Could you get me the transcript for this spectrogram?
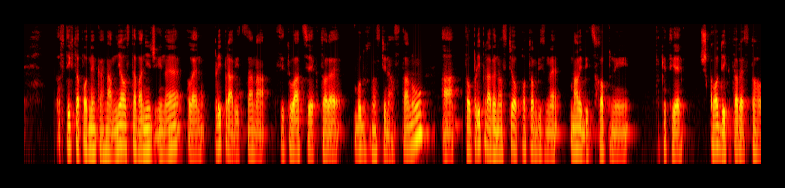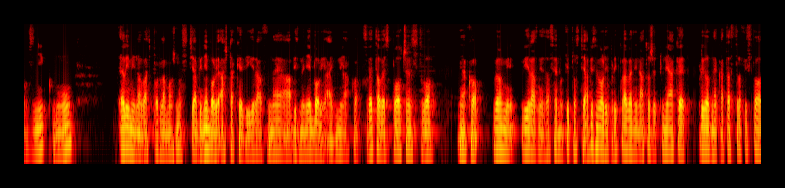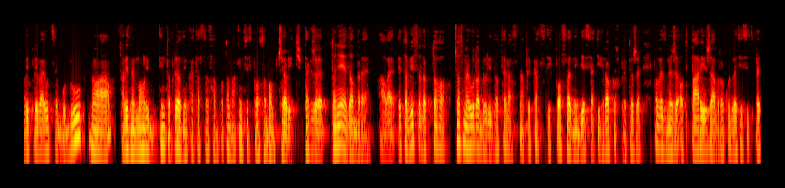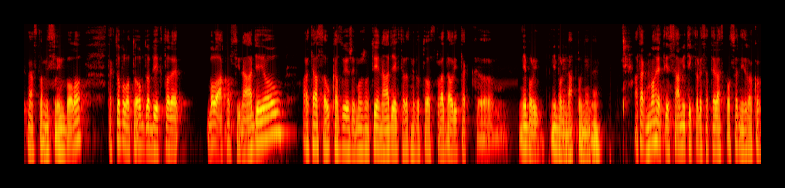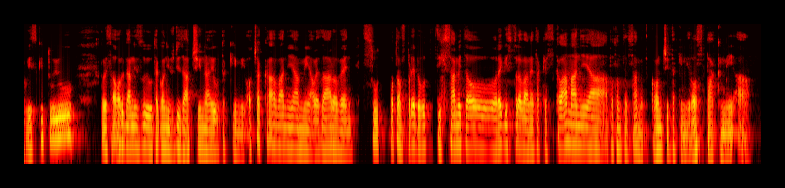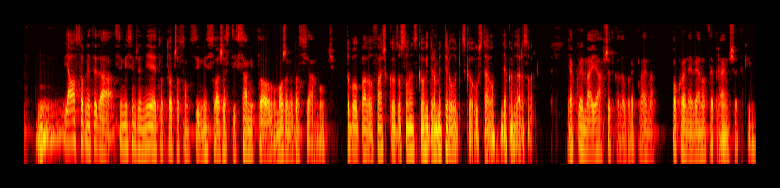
v týchto podmienkach nám neostáva nič iné, len pripraviť sa na situácie, ktoré budúcnosti nastanú a tou pripravenosťou potom by sme mali byť schopní také tie škody, ktoré z toho vzniknú, eliminovať podľa možnosti, aby neboli až také výrazné a aby sme neboli aj my ako svetové spoločenstvo nejako veľmi výrazne zasiahnutí. Proste, aby sme boli pripravení na to, že tu nejaké prírodné katastrofy z toho vyplývajúce budú, no a aby sme mohli týmto prírodným katastrofám potom akýmsi spôsobom čeliť. Takže to nie je dobré, ale je to výsledok toho, čo sme urobili doteraz, napríklad z tých posledných desiatich rokoch, pretože povedzme, že od Paríža v roku 2015 to myslím bolo, tak to bolo to obdobie, ktoré bolo akosi nádejou, ale teraz sa ukazuje, že možno tie nádeje, ktoré sme do toho vkladali, tak ehm, neboli, neboli naplnené. A tak mnohé tie samity, ktoré sa teraz v posledných rokoch vyskytujú, ktoré sa organizujú, tak oni vždy začínajú takými očakávaniami, ale zároveň sú potom v priebehu tých samitov registrované také sklamania a potom ten summit končí takými rozpakmi a ja osobne teda si myslím, že nie je to to, čo som si myslel, že z tých summitov môžeme dosiahnuť. To bol Pavel Faško zo Slovenského hydrometeorologického ústavu. Ďakujem za rozhovor. Ďakujem aj ja, všetko dobré prajem a pokojné Vianoce prajem všetkým.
